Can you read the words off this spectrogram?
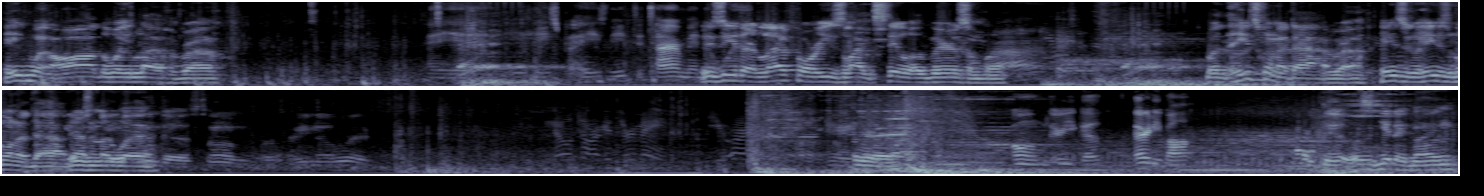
He went all the way left, bro. Yeah, he's, he's, he's determined. He's either left or he's like still embarrassing, bro. But he's gonna die, bro. He's he's gonna die. There's no way. Ain't no way. Yeah. Boom, there you go. 30 bomb. Let's get it, man.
